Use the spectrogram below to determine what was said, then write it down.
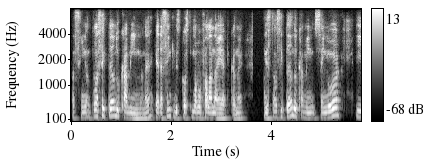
assim, estão aceitando o caminho, né? Era assim que eles costumavam falar na época, né? Eles estão aceitando o caminho do Senhor e,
